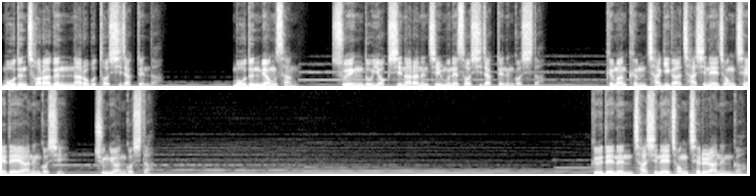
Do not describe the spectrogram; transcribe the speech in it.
모든 철학은 나로부터 시작된다. 모든 명상, 수행도 역시 나라는 질문에서 시작되는 것이다. 그만큼 자기가 자신의 정체에 대해 아는 것이 중요한 것이다. 그대는 자신의 정체를 아는가?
